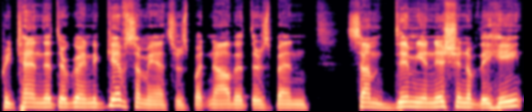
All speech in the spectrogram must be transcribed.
pretend that they're going to give some answers. But now that there's been some diminution of the heat,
